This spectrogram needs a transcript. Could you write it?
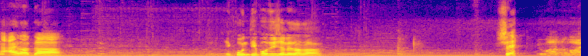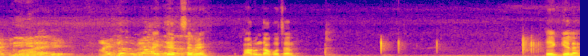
काय दादा? हे कोणती पोझिशन आहे दादा? शे. ऐकतेच सगळे. मारून दाखव चल. एक गेलाय.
